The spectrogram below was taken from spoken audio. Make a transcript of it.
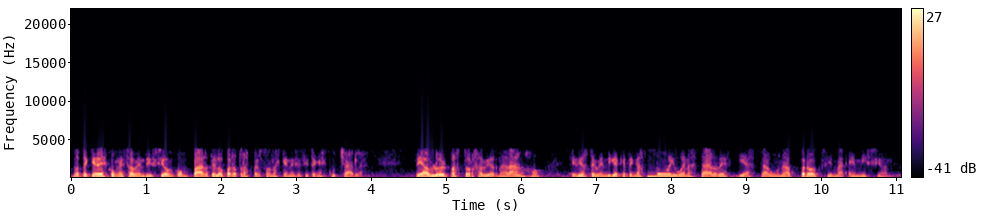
No te quedes con esa bendición, compártelo para otras personas que necesiten escucharla. Te habló el pastor Javier Naranjo, que Dios te bendiga, que tengas muy buenas tardes y hasta una próxima emisión.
